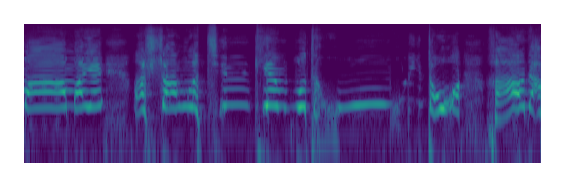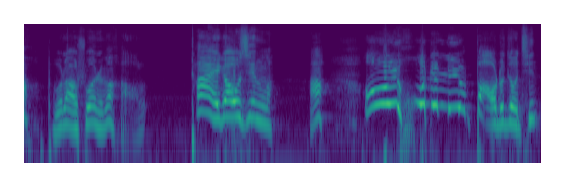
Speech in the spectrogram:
妈妈耶啊，上了青天，我的狐狸头啊！好家伙，不知道说什么好了。太高兴了啊！哎呦，我这驴抱着就亲。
